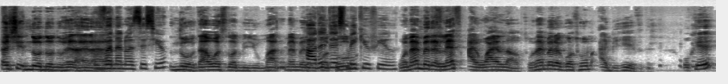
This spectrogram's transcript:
and she no no no. Hera, Hera, Hera. Vernon, was this you? No, that was not me. You mad? Remember? How did this home? make you feel? When I made the left, I wild out. When I made her got home, I behaved. Okay.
